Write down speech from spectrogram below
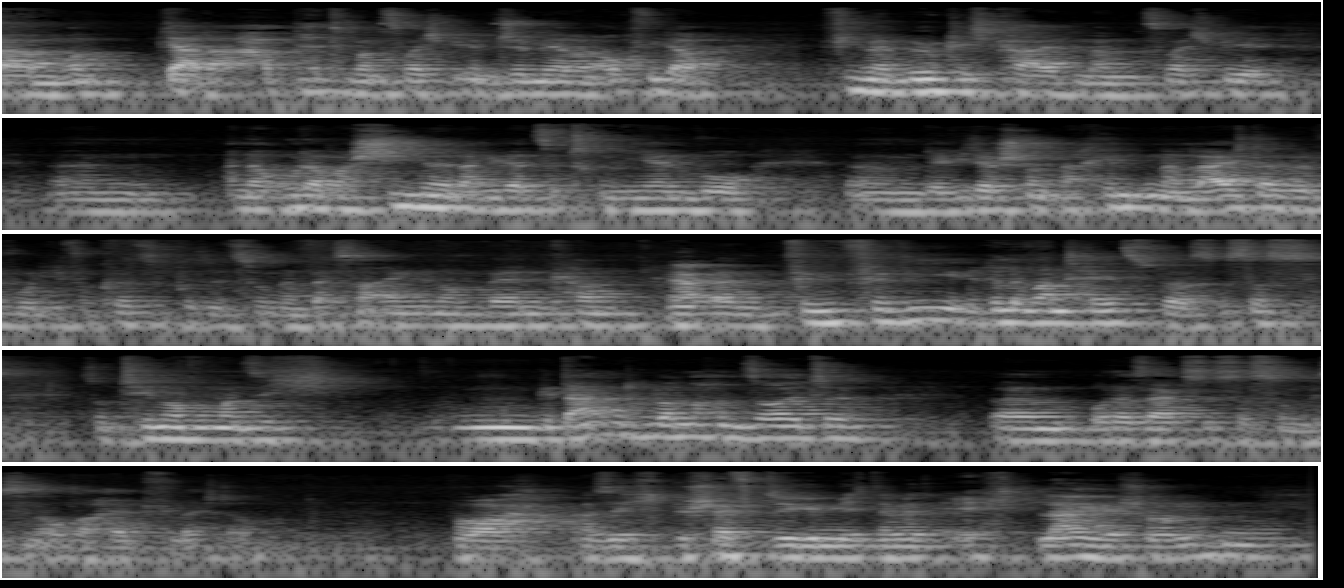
Ähm, und ja, da hat, hätte man zum Beispiel im Gym ja dann auch wieder viel mehr Möglichkeiten, dann zum Beispiel ähm, an der Rudermaschine dann wieder zu trainieren, wo der Widerstand nach hinten dann leichter wird, wo die verkürzte Position dann besser eingenommen werden kann. Ja. Ähm, für, für wie relevant hältst du das? Ist das so ein Thema, wo man sich Gedanken drüber machen sollte? Ähm, oder sagst du, ist das so ein bisschen overhyped vielleicht auch? Boah, also ich beschäftige mich damit echt lange schon.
